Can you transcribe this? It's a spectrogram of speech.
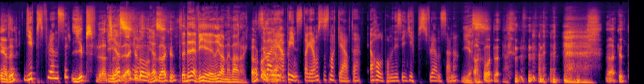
En gang til. Gipsfluenser. Gipsfluencer. Yes. Det er kult. altså. Yes. Det er kult. Det er det vi driver med hver dag. Akkurat. Så hver gang jeg er på Instagram, så snakker jeg at jeg holder på med disse gipsfluenserne. Yes. Akkurat det. Det er kult.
